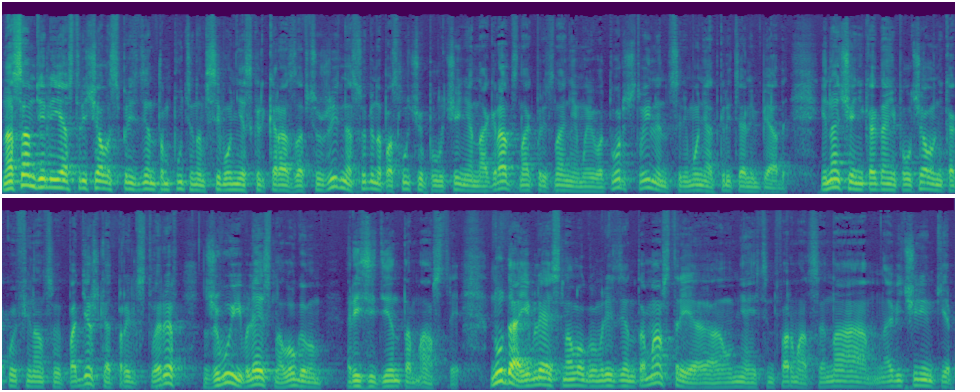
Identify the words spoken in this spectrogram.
На самом деле я встречалась с президентом Путиным всего несколько раз за всю жизнь, особенно по случаю получения наград, знак признания моего творчества или на церемонии открытия Олимпиады. Иначе я никогда не получала никакой финансовой поддержки от правительства РФ, живу и являюсь налоговым резидентом Австрии. Ну да, являясь налоговым резидентом Австрии, э, у меня есть информация, на, вечеринке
